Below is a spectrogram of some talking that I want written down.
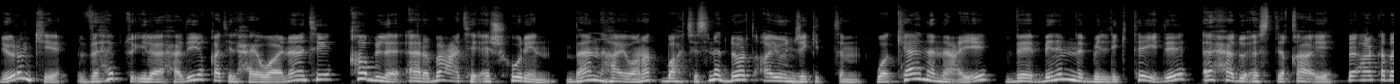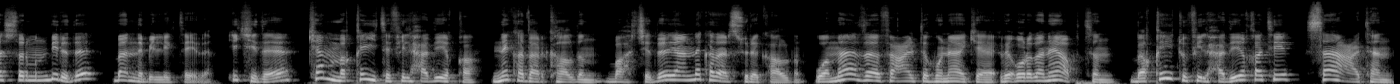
Diyorum ki zehebtu ila hadikatil hayvanati kable erba'ati eşhurin ben hayvanat bahçesine 4 ay önce gittim. Ve kâne ma'i ve benimle birlikteydi ehadu estikai ve arkadaşlarımın biri de benle birlikteydi. İki de kem bakiyte fil hadika ne kadar kaldın bahçede yani ne kadar süre kaldın. Ve maza faalte hunake ve orada ne yaptın? Bakitu fil hadikati sa'aten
